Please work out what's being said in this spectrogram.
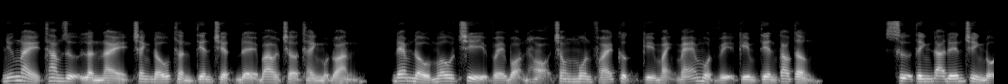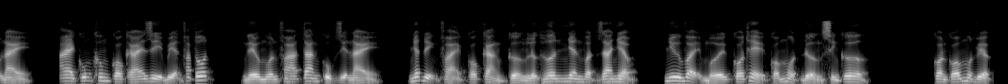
những này tham dự lần này tranh đấu thần tiên triệt để bao trở thành một đoàn, đem đầu mâu chỉ về bọn họ trong môn phái cực kỳ mạnh mẽ một vị kim tiên cao tầng. Sự tình đã đến trình độ này, ai cũng không có cái gì biện pháp tốt, nếu muốn phá tan cục diện này, nhất định phải có càng cường lực hơn nhân vật gia nhập, như vậy mới có thể có một đường sinh cơ. Còn có một việc,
